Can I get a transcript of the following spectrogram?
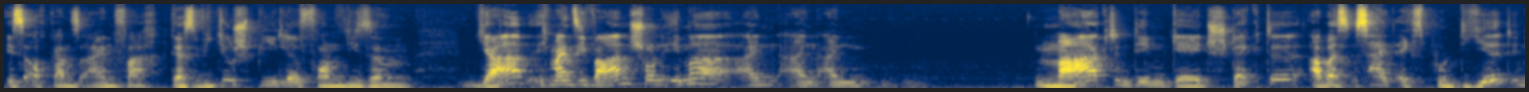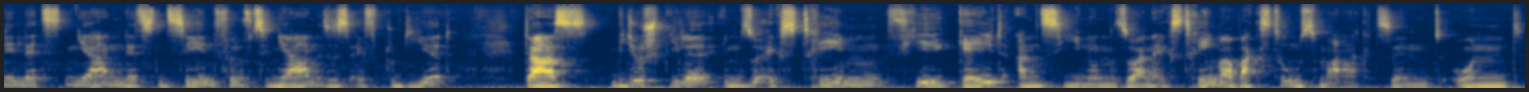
ist auch ganz einfach, dass Videospiele von diesem, ja, ich meine, sie waren schon immer ein, ein, ein Markt, in dem Geld steckte, aber es ist halt explodiert in den letzten Jahren, in den letzten 10, 15 Jahren ist es explodiert dass Videospiele eben so extrem viel Geld anziehen und so ein extremer Wachstumsmarkt sind. Und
